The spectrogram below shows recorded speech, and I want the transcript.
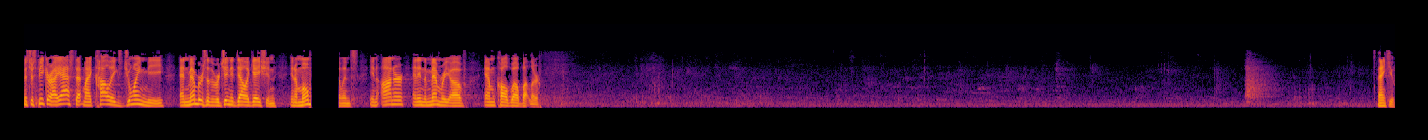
Mr. Speaker, I ask that my colleagues join me and members of the Virginia delegation in a moment of silence in honor and in the memory of M. Caldwell Butler. Thank you.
